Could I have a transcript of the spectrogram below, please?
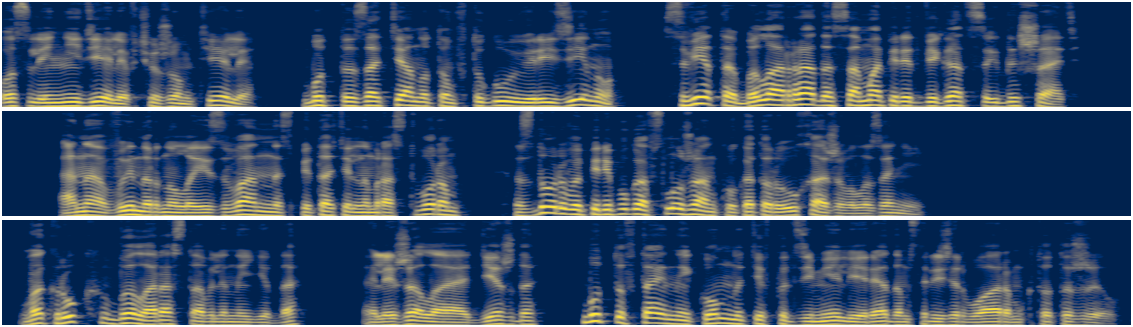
После недели в чужом теле будто затянутом в тугую резину, Света была рада сама передвигаться и дышать. Она вынырнула из ванны с питательным раствором, здорово перепугав служанку, которая ухаживала за ней. Вокруг была расставлена еда, лежала одежда, будто в тайной комнате в подземелье рядом с резервуаром кто-то жил.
